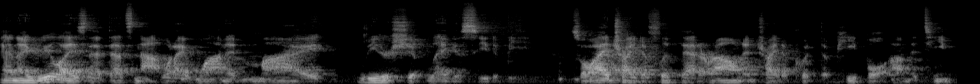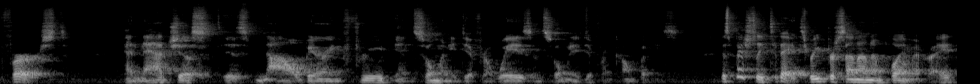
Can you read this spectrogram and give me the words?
And I realized that that's not what I wanted my leadership legacy to be. So I tried to flip that around and try to put the people on the team first and that just is now bearing fruit in so many different ways in so many different companies especially today 3% unemployment right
